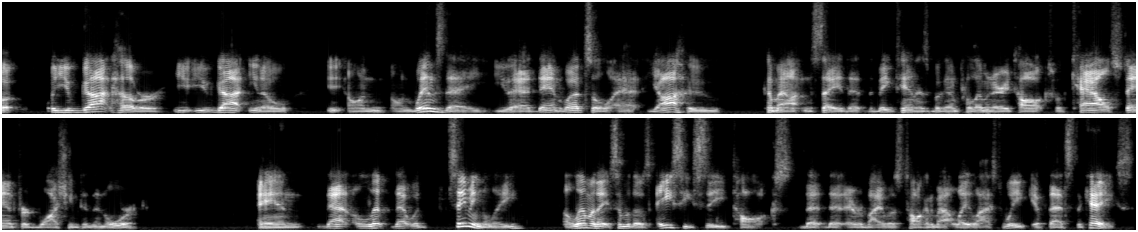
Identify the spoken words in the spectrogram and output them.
well, well you've got Hubbard. You, have got you know on on Wednesday you had Dan Wetzel at Yahoo come out and say that the Big Ten has begun preliminary talks with Cal, Stanford, Washington, and Oregon, and that that would seemingly eliminate some of those ACC talks that that everybody was talking about late last week, if that's the case.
